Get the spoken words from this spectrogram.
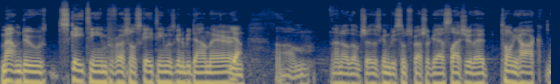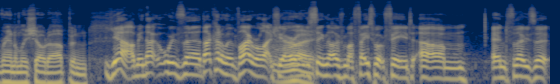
Mountain Dew skate team, professional skate team, was going to be down there. Yeah. And, um, I know that I'm sure there's going to be some special guests. Last year they had Tony Hawk randomly showed up, and Yeah, I mean that was uh, that kind of went viral. Actually, I remember seeing that over my Facebook feed. Um, and for those that,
